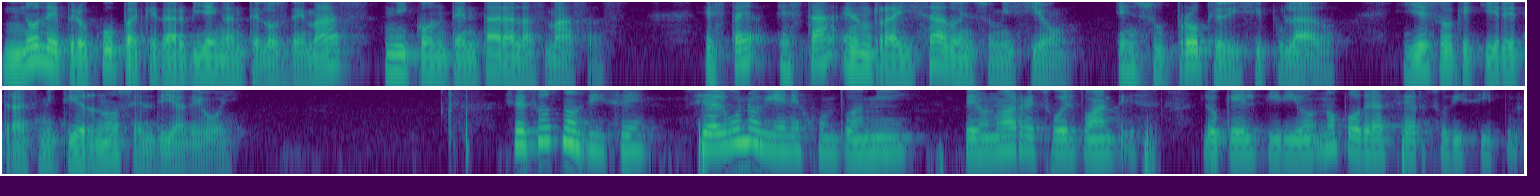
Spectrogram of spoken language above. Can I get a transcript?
No le preocupa quedar bien ante los demás ni contentar a las masas. Está, está enraizado en su misión, en su propio discipulado, y es lo que quiere transmitirnos el día de hoy. Jesús nos dice, si alguno viene junto a mí, pero no ha resuelto antes lo que él pidió, no podrá ser su discípulo.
